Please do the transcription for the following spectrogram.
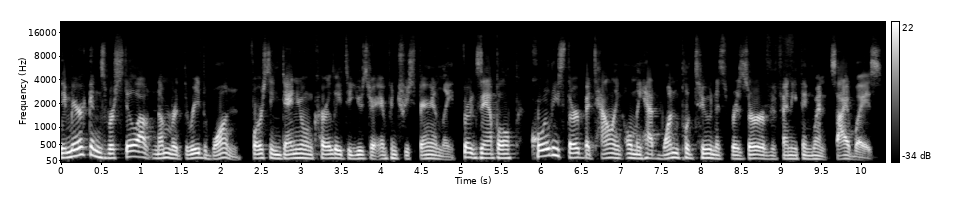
the Americans were still outnumbered 3 to 1, forcing Daniel and Corley to use their infantry sparingly. For example, Corley's 3rd Battalion only had one platoon as reserve if anything went sideways.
